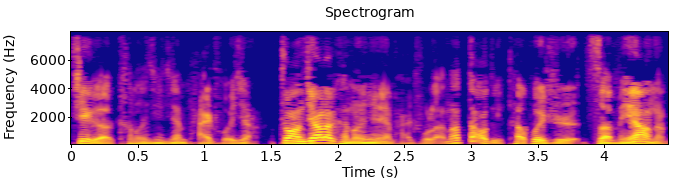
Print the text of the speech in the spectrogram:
这个可能性先排除一下，撞礁的可能性也排除了。那到底它会是怎么样呢？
